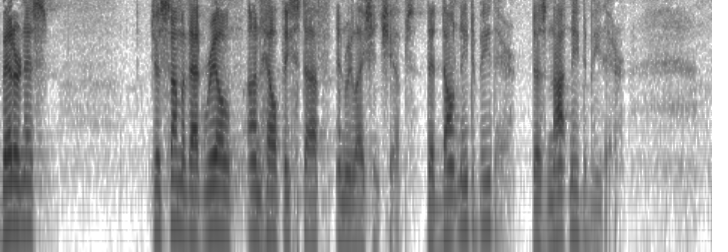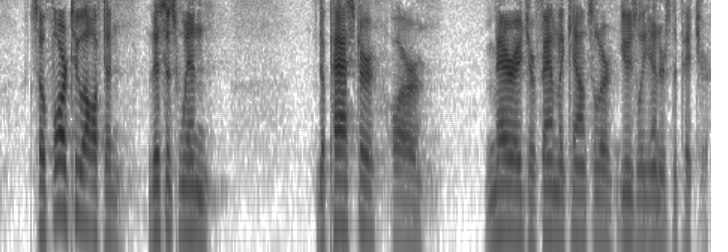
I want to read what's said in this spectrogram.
bitterness, just some of that real unhealthy stuff in relationships that don't need to be there, does not need to be there. So, far too often, this is when the pastor or marriage or family counselor usually enters the picture.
